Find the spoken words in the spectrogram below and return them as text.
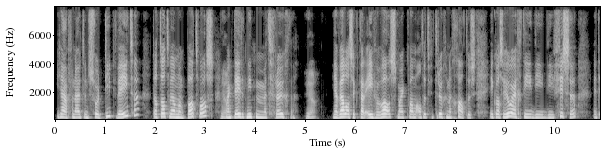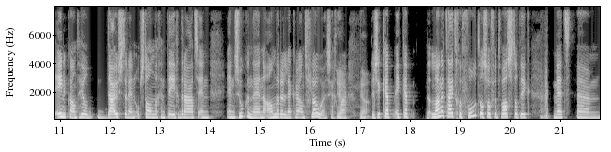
ja, vanuit een soort diep weten dat dat wel mijn pad was. Ja. Maar ik deed het niet meer met vreugde. Ja. Ja, wel als ik daar even was, maar ik kwam altijd weer terug in een gat. Dus ik was heel erg die, die, die vissen. Het de ene kant heel duister en opstandig en tegendraads en, en zoekende. En de andere lekker aan het flowen, zeg Ja. maar. Ja. Dus ik heb, ik heb lange tijd gevoeld alsof het was dat ik met, ehm,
